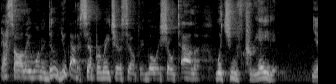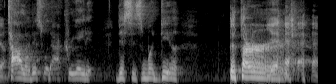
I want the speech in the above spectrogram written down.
that's all they want to do. You got to separate yourself and go and show Tyler what you've created. yeah. Tyler, this what I created. This is Madea the third. Yeah.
